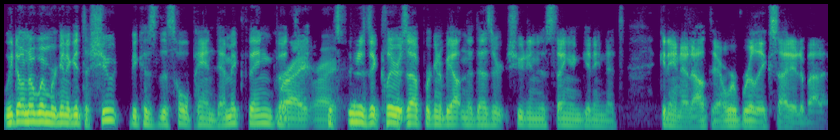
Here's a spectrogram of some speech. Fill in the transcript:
we don't know when we're going to get to shoot because this whole pandemic thing but right, right. as soon as it clears up we're going to be out in the desert shooting this thing and getting it getting it out there we're really excited about it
